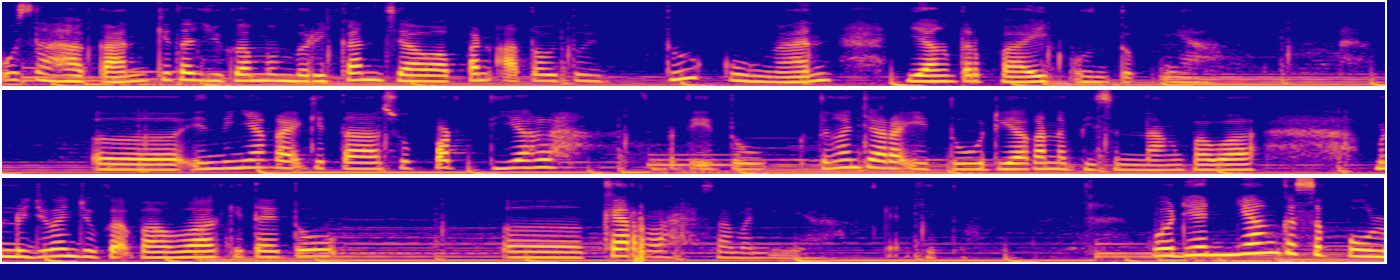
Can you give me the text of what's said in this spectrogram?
usahakan kita juga memberikan jawaban atau dukungan yang terbaik untuknya. Uh, intinya kayak kita support dia lah seperti itu. Dengan cara itu dia akan lebih senang bahwa menunjukkan juga bahwa kita itu uh, care lah sama dia kayak gitu. Kemudian yang ke-10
